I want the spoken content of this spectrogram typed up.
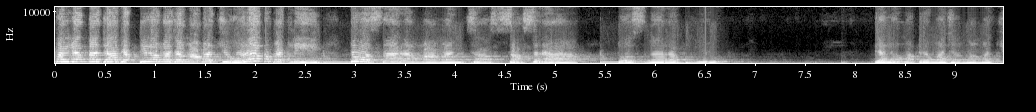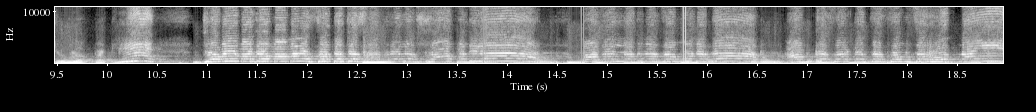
पहिल्यांदा ज्या व्यक्तीला माझ्या मामाची ओळख पटली तो असणारा मामांचा सासरा तो असणारा भैरू. त्याला मात्र माझ्या मामाची ओळख पटली. ज्यावेळी माझ्या मामाने स्वतःच्या सासऱ्याला शाप दिला माझा लग्न जमू नका आमच्या सारख्याचा संसार होत नाही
